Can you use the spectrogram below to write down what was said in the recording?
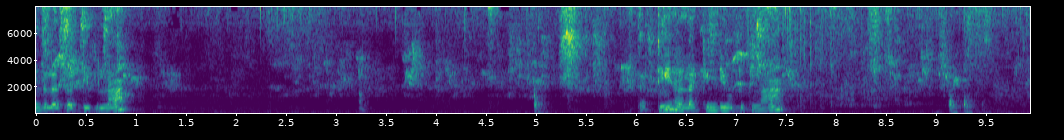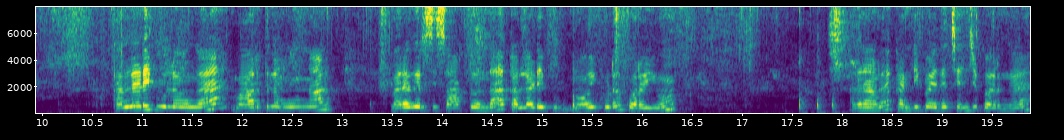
இதில் தட்டிக்கலாம். தட்டி நல்லா கிண்டி விட்டுக்கலாம். கல்லடைப்பு உள்ளவங்க வாரத்தில் மூணு நாள் வரகரிசி சாப்பிட்டு வந்தால் கல்லடைப்பு நோய் கூட குறையும். அதனால் கண்டிப்பாக இதை செஞ்சு பாருங்கள்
